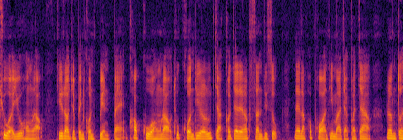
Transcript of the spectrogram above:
ชั่วอายุของเราที่เราจะเป็นคนเปลี่ยนแปลงครอบครัวของเราทุกคนที่เรารู้จักเขาจะได้รับสันติสุข ได้รับพระพรที่มาจากพระเจ้า เริ่มต้น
